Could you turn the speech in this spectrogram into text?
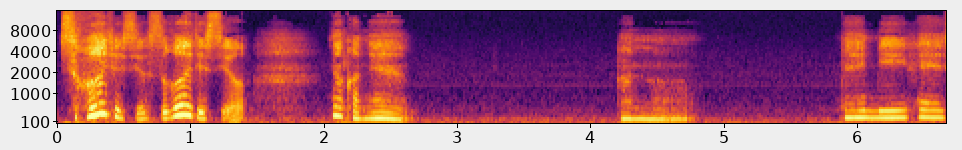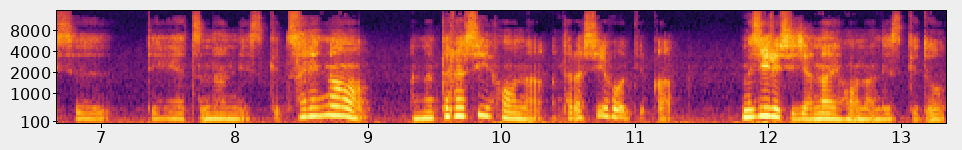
すごいですよ、すごいですよ。なんかね、あの、ベイビーフェイスっていうやつなんですけど、それの、あの、新しい方な、新しい方っていうか、無印じゃない方なんですけど、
